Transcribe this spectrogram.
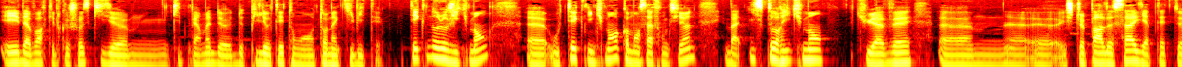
et d'avoir quelque chose qui, te permette de, piloter ton activité technologiquement euh, ou techniquement comment ça fonctionne. Bah, historiquement tu avais euh, euh, je te parle de ça il y a peut-être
